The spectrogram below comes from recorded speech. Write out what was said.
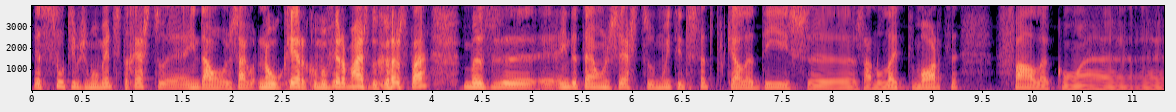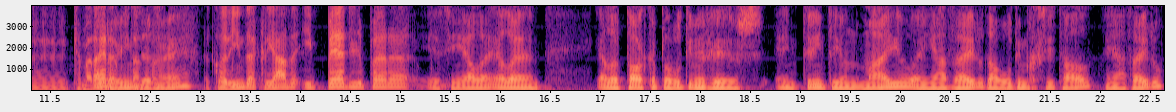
Esses últimos momentos, de resto, ainda há, já não o quero comover mais do que já está, mas uh, ainda tem um gesto muito interessante porque ela diz, uh, já no leito de morte, fala com a, a camareira, Clarinda, portanto, é? a, a Clarinda, a criada, e pede-lhe para. É assim, ela, ela, ela toca pela última vez em 31 de maio, em Aveiro, dá o último recital em Aveiro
